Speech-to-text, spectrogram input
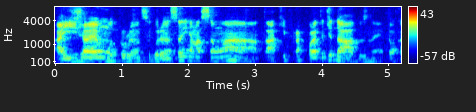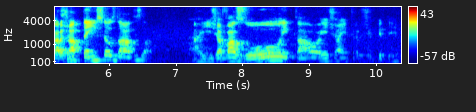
aí já é um outro problema de segurança em relação a ataque para coleta de dados, né? Então o cara Sim. já tem seus dados lá, aí já vazou e tal, aí já entra o GPD.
